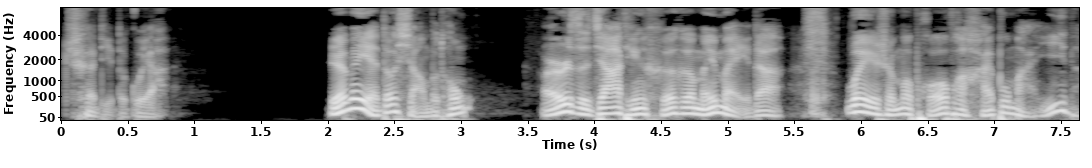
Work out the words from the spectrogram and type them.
彻底的归案。人们也都想不通，儿子家庭和和美美的，为什么婆婆还不满意呢？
